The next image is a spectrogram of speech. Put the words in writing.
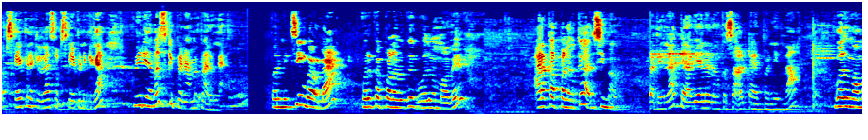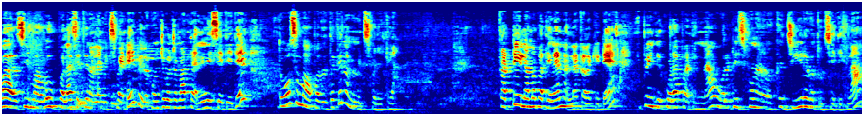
சப்ஸ்கிரைப் பண்ணிக்கலாம் சப்ஸ்கிரைப் பண்ணிக்கோங்க. வீடியோவை ஸ்கிப் பண்ணாமல் பாருங்கள் ஒரு மிக்சிங் பவுலில் ஒரு கப் அளவுக்கு கோதுமை மாவு அரை கப் அளவுக்கு அரிசி மாவு. பார்த்தீங்கன்னா தேவையான அளவுக்கு சால்ட் ஆட் பண்ணிடலாம். கோதுமை மாவு அரிசி மாவு உப்பெல்லாம் சேர்த்து நல்லா மிக்ஸ் பண்ணிட்டு இப்போ இதில் கொஞ்சம் கொஞ்சமாக தண்ணி சேர்த்துட்டு தோசை மாவு பதத்துக்கு நம்ம மிக்ஸ் பண்ணிக்கலாம். கட்டி இல்லாமல் பார்த்தீங்கன்னா நல்லா கலக்கிட்டேன் இப்போ இது கூட பார்த்திங்கன்னா ஒரு டீஸ்பூன் அளவுக்கு ஜீரகத்தூள் சேர்த்திக்கலாம்.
